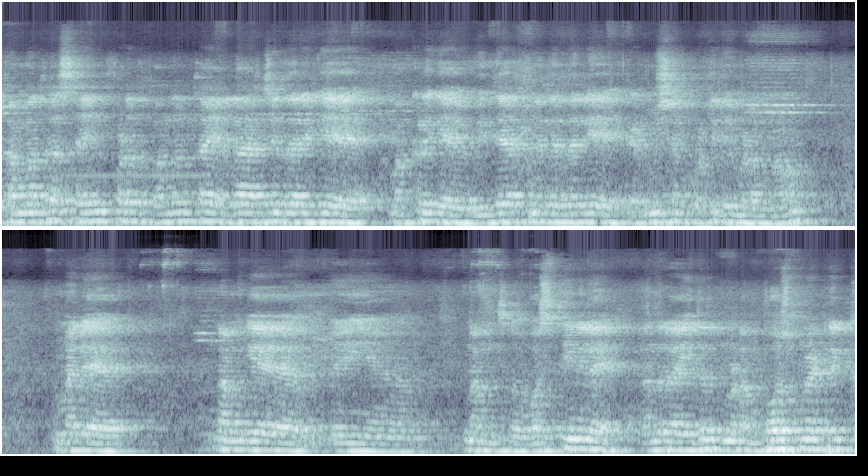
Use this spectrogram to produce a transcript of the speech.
ತಮ್ಮ ಹತ್ರ ಸೈನ್ ಕೊಡೋದು ಬಂದಂಥ ಎಲ್ಲ ಅರ್ಜಿದಾರರಿಗೆ ಮಕ್ಕಳಿಗೆ ವಿದ್ಯಾರ್ಥಿ ನಿಲಯದಲ್ಲಿ ಅಡ್ಮಿಷನ್ ಕೊಟ್ಟಿದ್ದೀವಿ ಮೇಡಮ್ ನಾವು. ಆಮೇಲೆ ನಮಗೆ ಈ ನಮ್ಮ ಸ- ವಸತಿ ನಿಲಯ ಅಂದ್ರೆ ಇದ್ರದ್ದು ಮೇಡಮ್ ಪೋಸ್ಟ್ ಮೆಟ್ರಿಕ್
